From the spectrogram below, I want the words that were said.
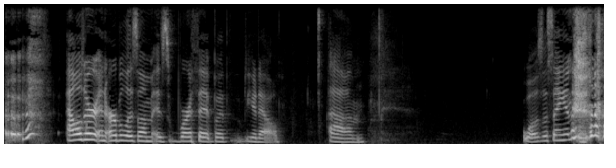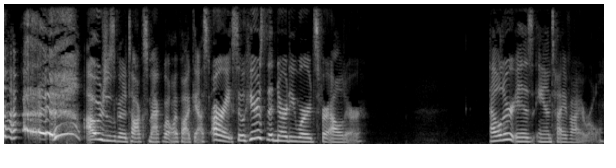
elder and herbalism is worth it, but you know, um, what was I saying? I was just going to talk smack about my podcast. All right, so here's the nerdy words for elder. Elder is antiviral.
